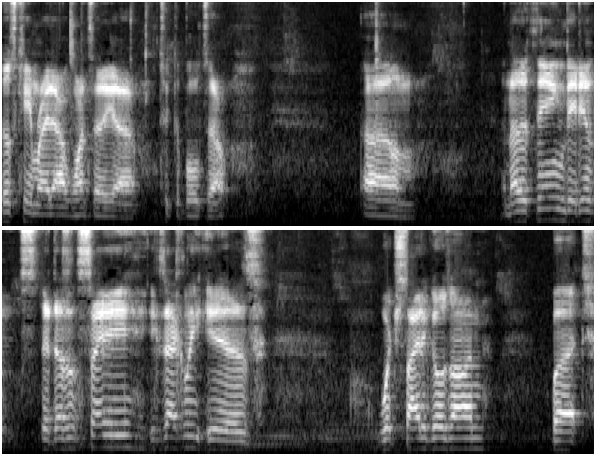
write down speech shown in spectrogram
those came right out once I uh, took the bolts out. Um, another thing they didn't it doesn't say exactly is which side it goes on, but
